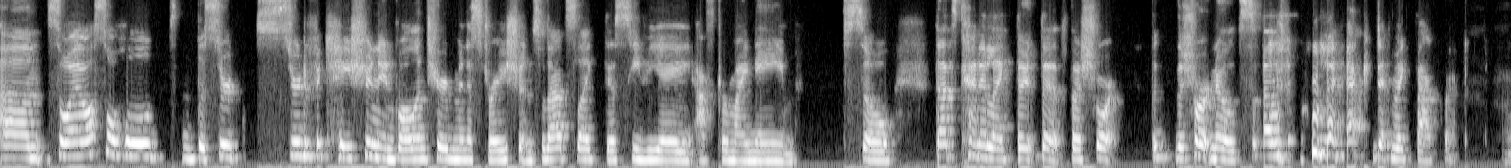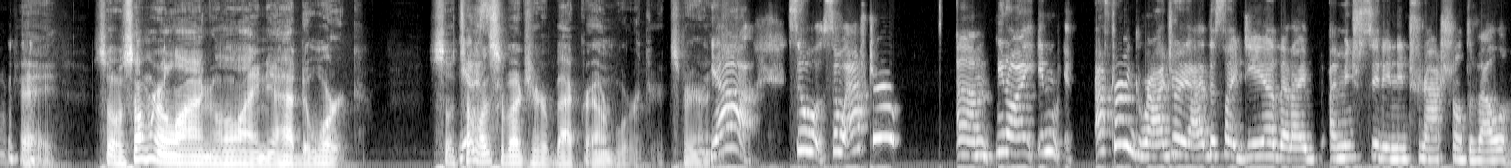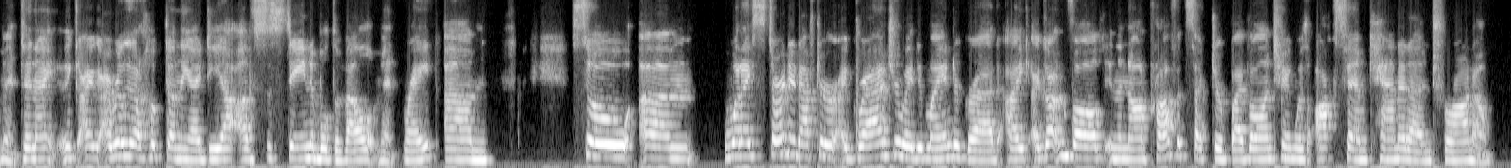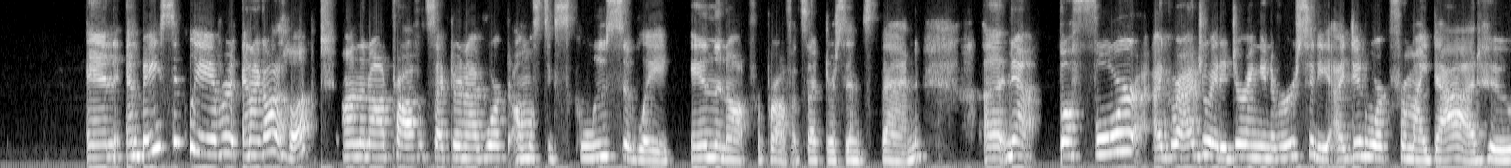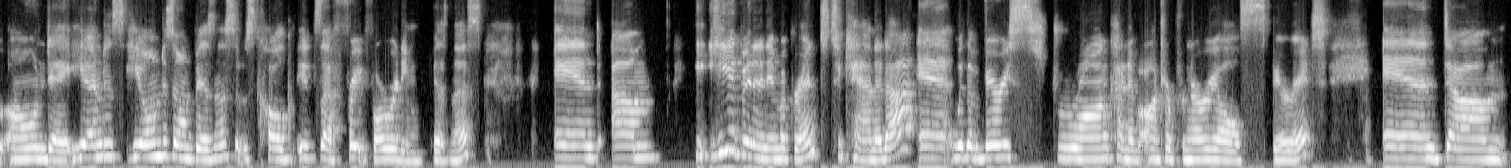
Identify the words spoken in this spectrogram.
Um, so I also hold the cert- certification in volunteer administration. So that's like the CVA after my name. So that's kind of like the, the, the short the, the short notes of my academic background. Okay. So somewhere along the line you had to work. So tell yes. us about your background work experience. Yeah. So so after um, you know, I in after I graduated, I had this idea that I I'm interested in international development, and I I, I really got hooked on the idea of sustainable development, right? Um, so um, what I started after I graduated my undergrad, I, I got involved in the nonprofit sector by volunteering with Oxfam Canada in Toronto. And and basically ever and i got hooked on the nonprofit sector and i've worked almost exclusively in the not-for-profit sector since then. Uh, now before i graduated during university i did work for my dad who owned a he owned his he owned his own business it was called it's a freight forwarding business and um, he, he had been an immigrant to Canada and with a very strong kind of entrepreneurial spirit. And um,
